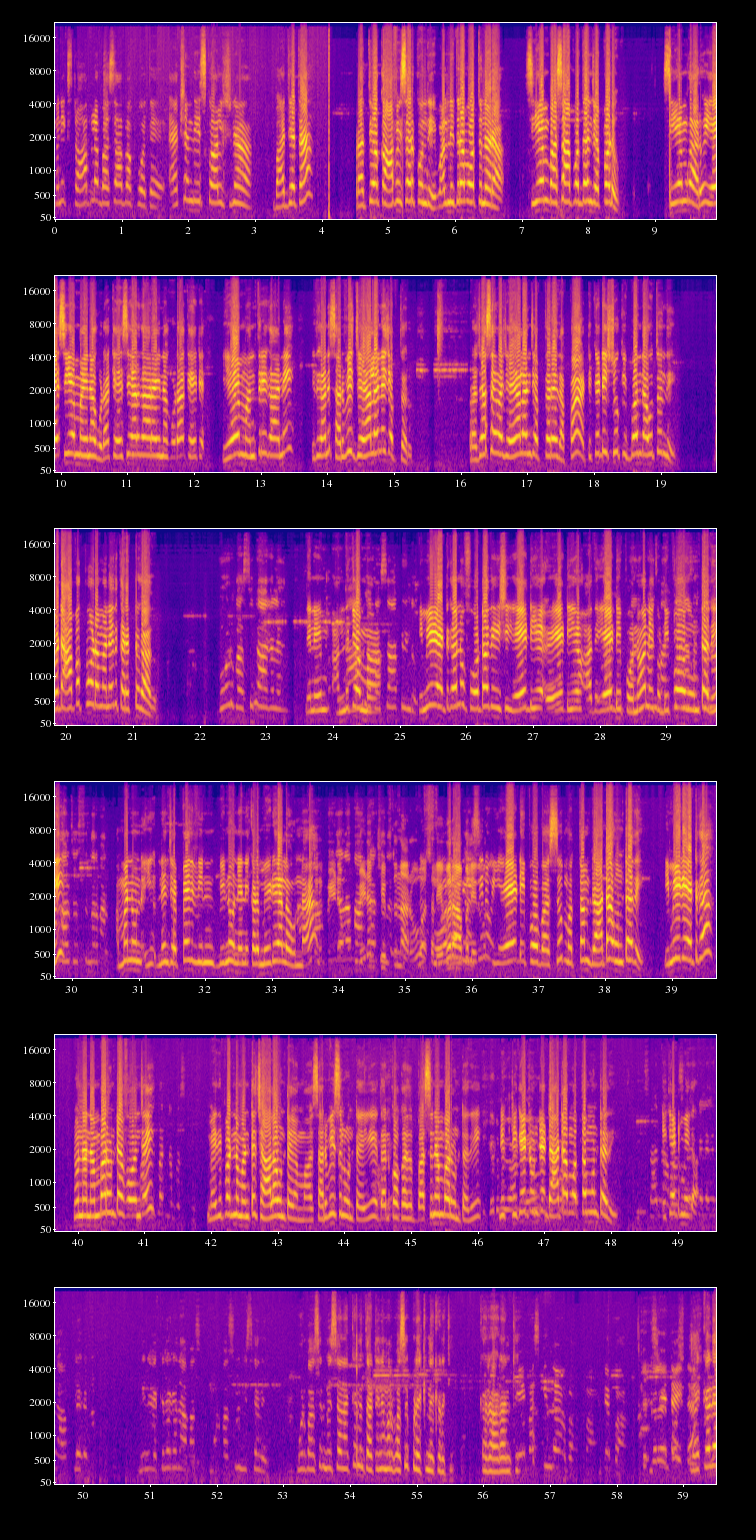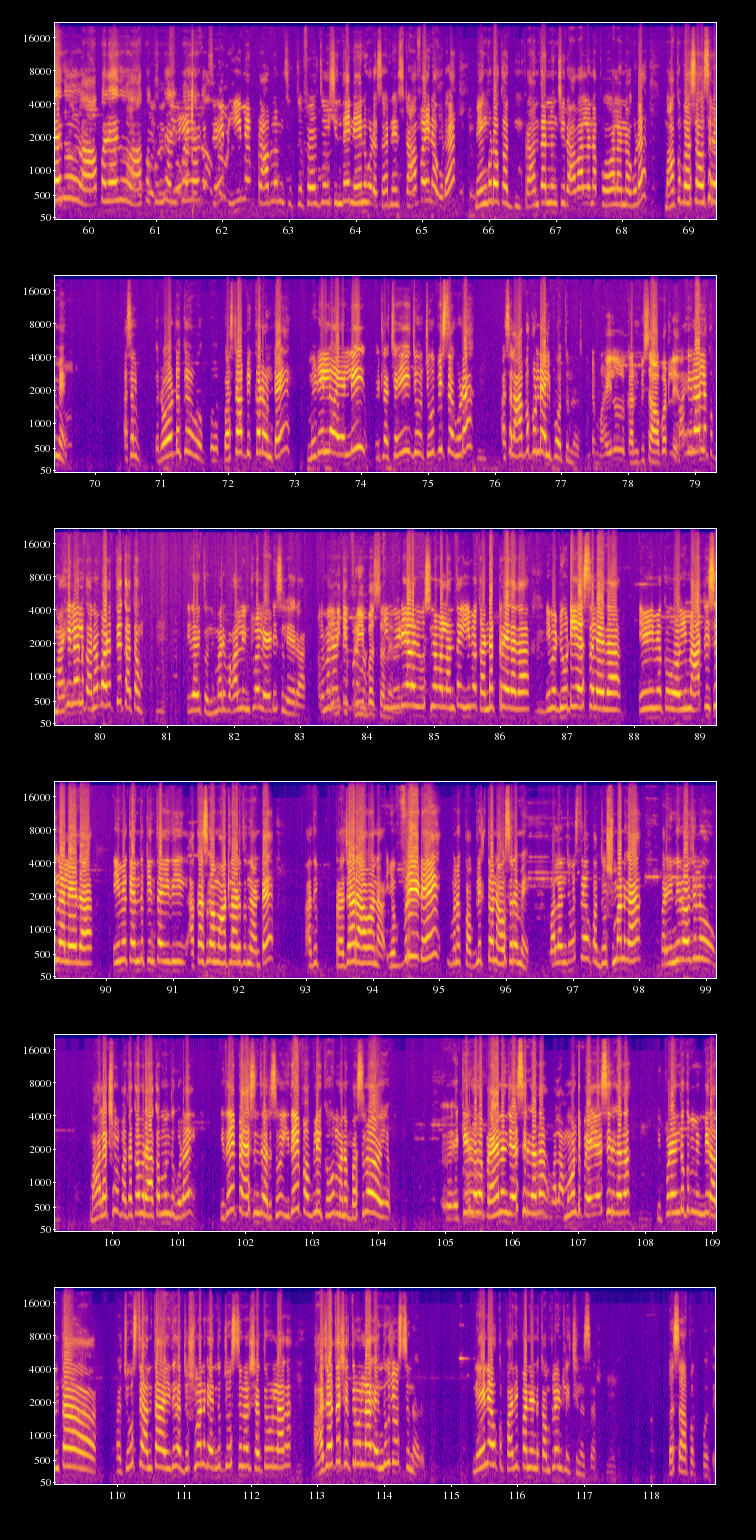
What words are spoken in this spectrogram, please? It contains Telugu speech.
మనకి స్టాప్లో బస్ ఆపకపోతే యాక్షన్ తీసుకోవాల్సిన బాధ్యత ప్రతి ఒక్క ఆఫీసర్కు ఉంది. వాళ్ళు నిద్రపోతున్నారా? సీఎం బస్ ఆపొద్దని చెప్పడు. సీఎం గారు ఏ సీఎం అయినా కూడా కేసీఆర్ గారు అయినా కూడా కేటీ ఏ మంత్రి కానీ ఇది కానీ సర్వీస్ చేయాలని చెప్తారు. ప్రజాసేవ చేయాలని చెప్తారే తప్ప టికెట్ ఇష్యూకి ఇబ్బంది అవుతుంది. బట్ ఆపకపోవడం అనేది కరెక్ట్ కాదు. మూడు బస్సులు ఆగలేదు. నేను ఏం- అందుకే అమ్మా. ఇమీడియట్గా నువ్వు ఫోటో తీసి ఏ డిఏ ఏ డిఏ అది ఏ డిపోనో నీకు డిపో ఉంటది. అమ్మ నువ్వు నేను చెప్పేది విన్ విను నేను ఇక్కడ మీడియాలో ఉన్నా. చెప్తున్నారు అసలు ఎవరు ఆపలేదు. తీసి నువ్వు ఏ డిపో బస్సు మొత్తం డాటా ఉంటది. ఇమీడియట్గా నువ్వు నా నంబర్ ఉంటే ఫోన్ చేయి. మెదిపట్నం అంటే చాలా ఉంటాయమ్మా సర్వీసులు ఉంటాయి. దానికి ఒక బస్సు నెంబర్ ఉంటది. నీకు టికెట్ ఉంటే డాటా మొత్తం ఉంటది. టికెట్ మీద. మూడు బస్సులు మిస్ అయినాక నేను థర్టీ నెంబర్ బస్సు ఇప్పుడు ఎక్కిన ఇక్కడికి ఇక్కడ రావడానికి. ఎక్కలేదు ఆపలేదు ఆపకుండా వెళ్ళిపోయాడు. సేమ్ ఈమె ప్రాబ్లమ్స్ ఫేస్ చేసిందే నేను కూడా సార్ నేను స్టాఫ్ అయినా కూడా మేము కూడా ఒక ప్రాంతం నుంచి రావాలన్నా పోవాలన్నా కూడా మాకు బస్సు అవసరమే. అసలు రోడ్డుకి బస్ స్టాప్ ఇక్కడ ఉంటే మిడిల్లో వెళ్ళి ఇట్లా చెయ్యి చూ- చూపిస్తే కూడా అసలు ఆపకుండా వెళ్ళిపోతున్నారు. అంటే మహిళలు కనిపిస్తే ఆపట్లేదు. మహిళలకు మహిళలు కనబడితే కథం. ఇదైతుంది. మరి వాళ్ళ ఇంట్లో లేడీస్ లేరా? అనేది? మీడియాలో చూసిన వాళ్ళంతా ఈమె కండక్టరే కదా. ఈమె డ్యూటీ చేస్తలేదా? ఈమెకు ఈమె ఆర్టీసీలో లేదా? ఈమెకు ఎందుకు ఇంత ఇది అక్కసుగా మాట్లాడుతుంది? అంటే అది ప్రజా రవాణా. ఎవ్రీ డే మనకు పబ్లిక్తో అవసరమే. వాళ్ళని చూస్తే ఒక దుష్మన్గా మరి ఇన్ని రోజులు మహాలక్ష్మి పథకం రాకముందు కూడా ఇదే ప్యాసింజర్స్ ఇదే పబ్లిక్ మన బస్సులో ఎక్కిరు కదా ప్రయాణం చేసిరు కదా వాళ్ళ అమౌంట్ పే చేసిరు కదా. ఇప్పుడు ఎందుకు మీ- మీరు అంత చూస్తే అంత ఇదిగా దుష్మన్గా ఎందుకు చూస్తున్నారు శత్రువులాగా ఆజాత శత్రువులాగా ఎందుకు చూస్తున్నారు? నేనే ఒక పది పన్నెండు కంప్లైంట్లు ఇచ్చిన సార్. బస్ ఆపకపోతే.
